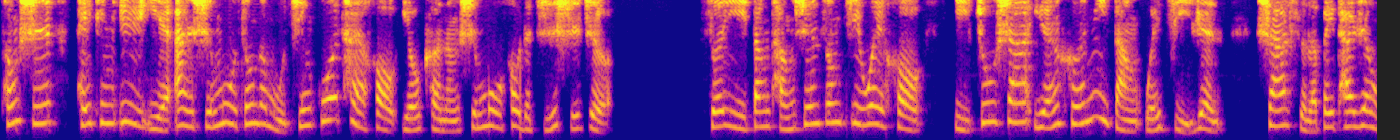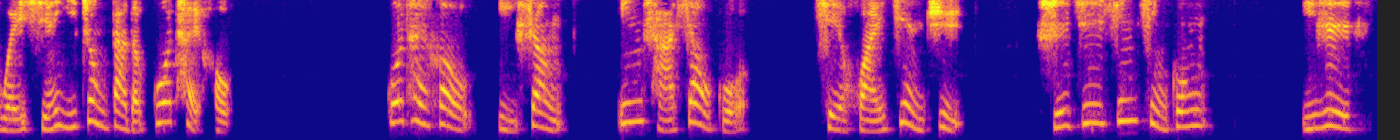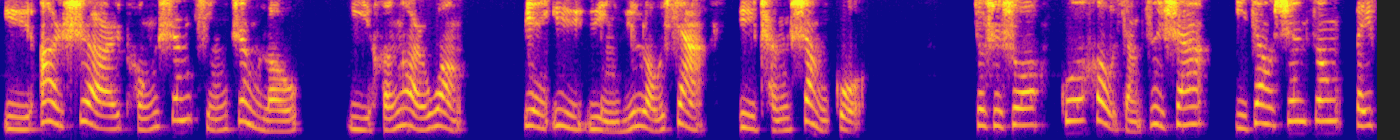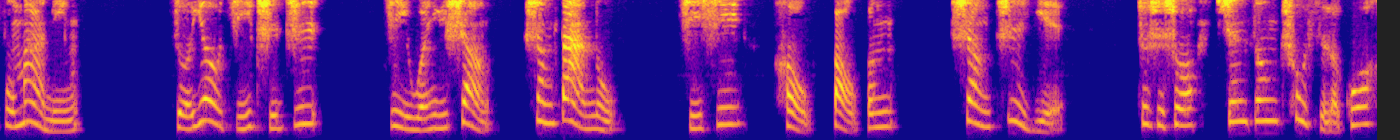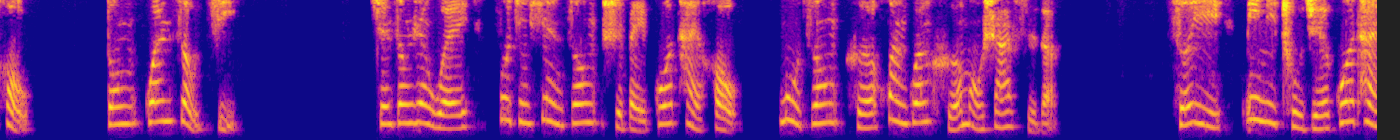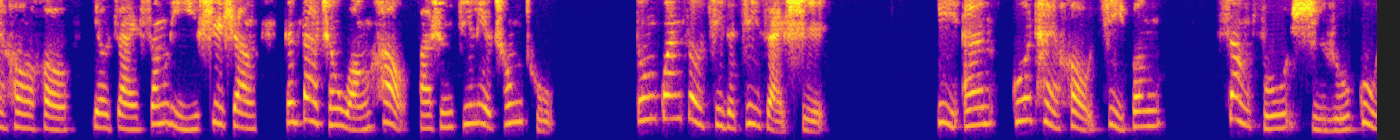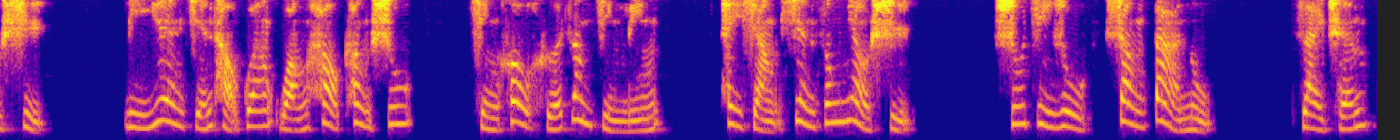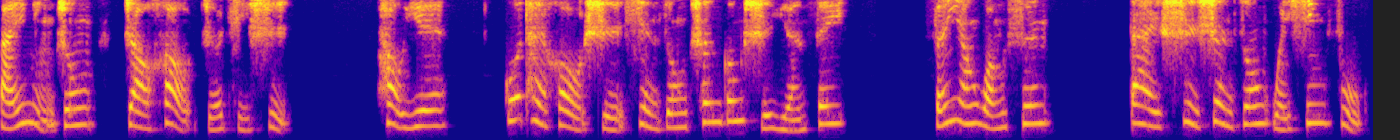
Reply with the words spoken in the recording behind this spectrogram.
同时裴廷玉也暗示穆宗的母亲郭太后有可能是幕后的指使者，所以当唐宣宗继位后，以诛杀元和逆党为己任，杀死了被他认为嫌疑重大的郭太后。郭太后以上因查效果，且怀见惧。时居兴庆宫，一日与二侍儿同升晴正楼，以横而望，便欲允于楼下，欲乘上过。就是说郭后想自杀，以叫宣宗背负骂名。左右即持之，既闻于上，上大怒，其息后暴崩，上至也。就是说，宣宗处死了郭后。东观奏记，宣宗认为父亲宪宗是被郭太后、穆宗和宦官合谋杀死的，所以秘密处决郭太后后，又在丧礼仪式上跟大臣王浩发生激烈冲突。东观奏记的记载是：义安郭太后既崩。丧服许如故事，礼院检讨官王浩抗书，请后合葬景陵，配享宪宗庙事。书寄入，上大怒。宰臣白敏中赵浩折其事。号曰：郭太后是宪宗春宫时元妃，汾阳王孙，代世圣宗为心腹。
